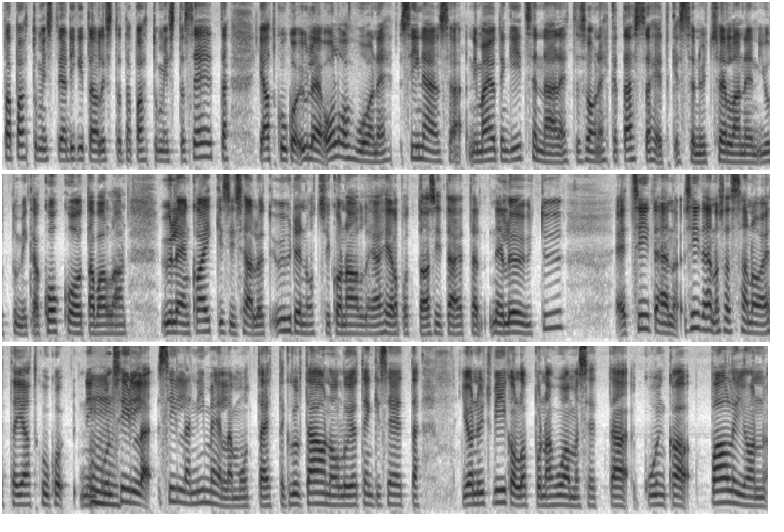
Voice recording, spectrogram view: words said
tapahtumista ja digitaalista tapahtumista. Se, että jatkuuko Yle Olohuone sinänsä, niin mä jotenkin itse näen, että se on ehkä tässä hetkessä nyt sellainen juttu, mikä kokoo tavallaan Ylen kaikki sisällöt yhden otsikon alle ja helpottaa sitä, että ne löytyy. Et siitä, en, siitä en osaa sanoa, että jatkuuko niin kuin mm. sillä, sillä nimellä, mutta että kyllä tämä on ollut jotenkin se, että jo nyt viikonloppuna huomasi, että kuinka paljon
